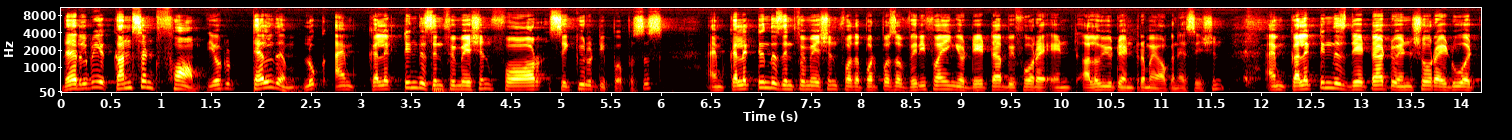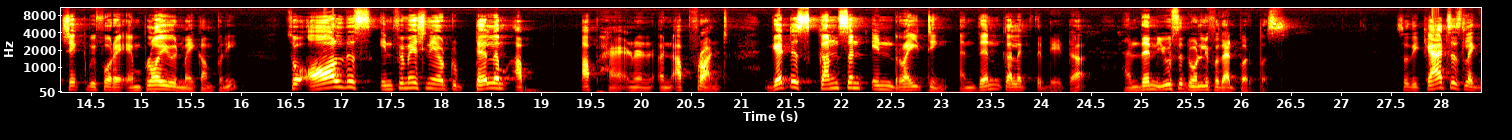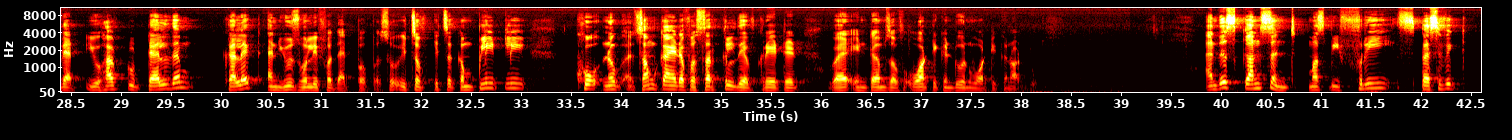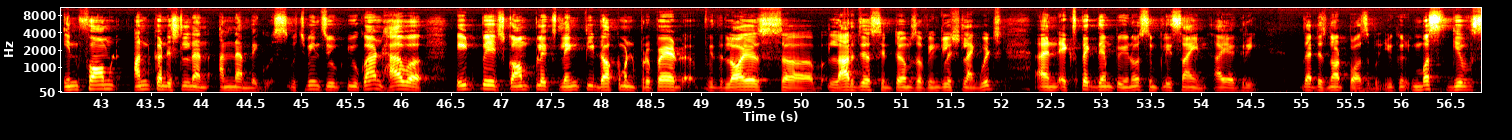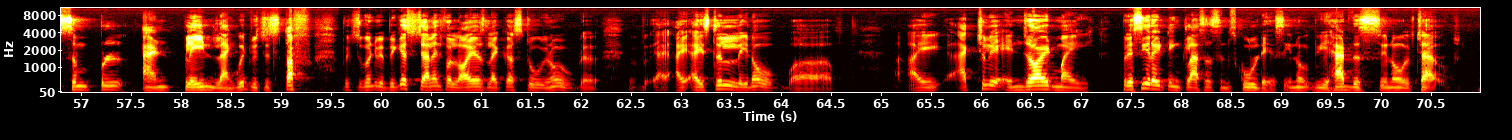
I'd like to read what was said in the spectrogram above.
There will be a consent form. You have to tell them, look, I am collecting this information for security purposes I am collecting this information for the purpose of verifying your data before I allow you to enter my organization. I am collecting this data to ensure I do a check before I employ you in my company. So all this information you have to tell him up, up hand and upfront. Get his consent in writing and then collect the data and then use it only for that purpose. So the catch is like that. You have to tell them, collect and use only for that purpose. So it's a it's a completely co- no, some kind of a circle they have created where in terms of what you can do and what you cannot do. And this consent must be free, specific, informed, unconditional and unambiguous, which means you, you can't have a eight-page complex, lengthy document prepared with lawyers' uh, largest in terms of English language and expect them to, you know, simply sign, I agree that is not possible. You, can, you, must give simple and plain language, which is tough, which is going to be the biggest challenge for lawyers like us to, you know, uh, I, I, still, you know, uh, I actually enjoyed my precis writing classes in school days. You know, we had this, you know,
